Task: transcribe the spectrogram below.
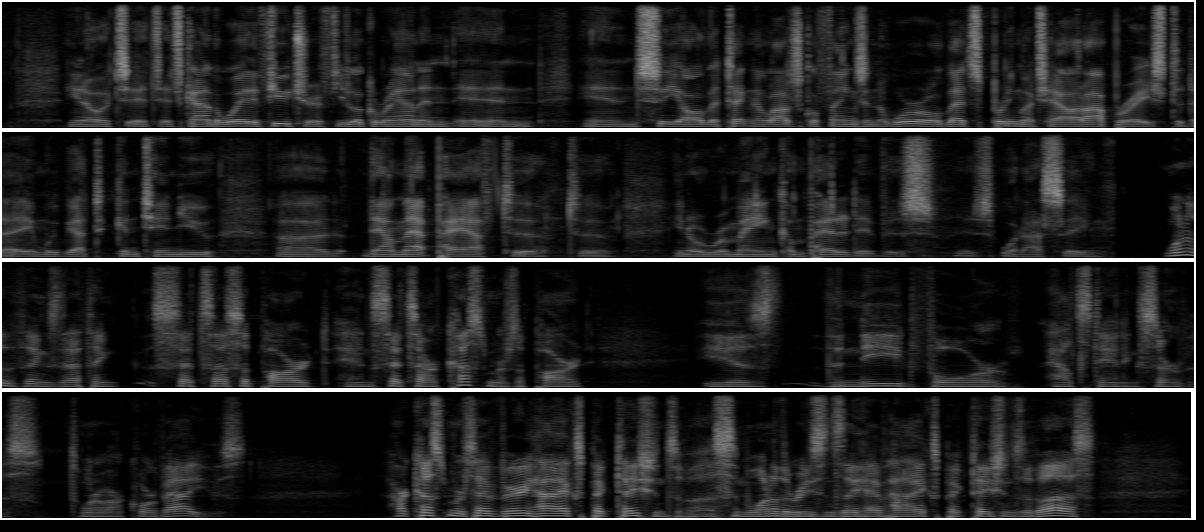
you know, it's, it's, it's kind of the way of the future. If you look around and, and, and see all the technological things in the world, that's pretty much how it operates today. And we've got to continue uh, down that path to, to, you know, remain competitive is, is what I see. One of the things that I think sets us apart and sets our customers apart is the need for outstanding service. It's one of our core values our customers have very high expectations of us. And one of the reasons they have high expectations of us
